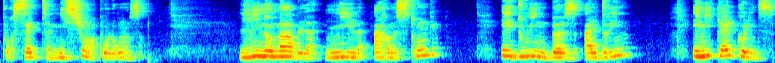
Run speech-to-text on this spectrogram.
pour cette mission Apollo 11. L'innommable Neil Armstrong, Edwin Buzz Aldrin Michael Collins.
